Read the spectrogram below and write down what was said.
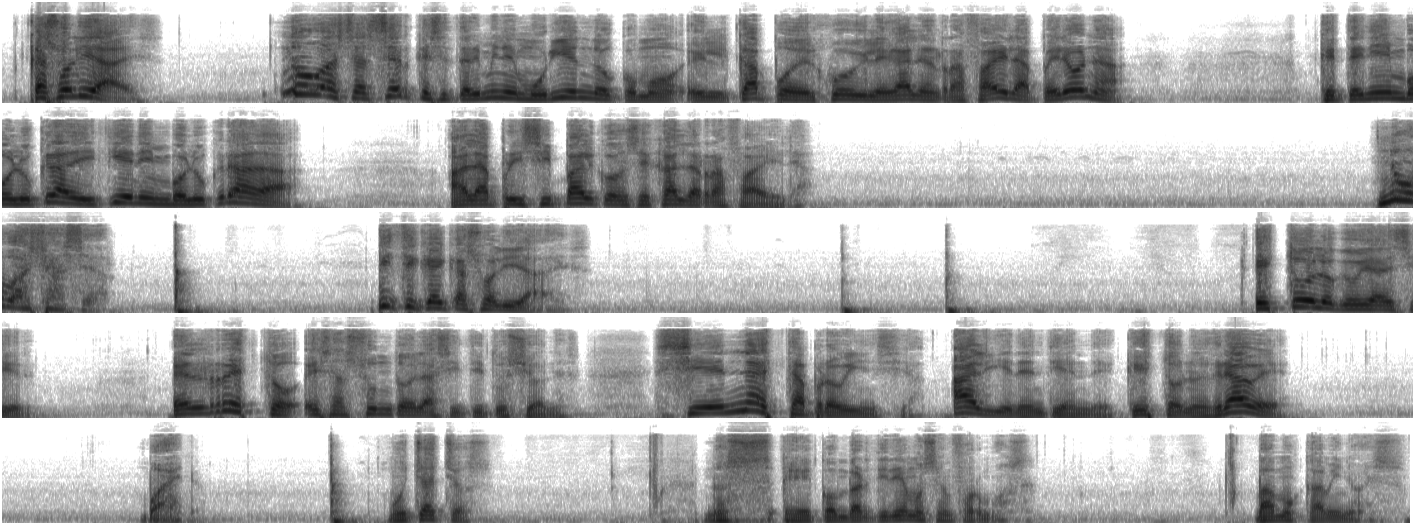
Casualidades. No vaya a ser que se termine muriendo como el capo del juego ilegal en Rafaela, Perona, que tenía involucrada y tiene involucrada a la principal concejal de Rafaela. No vaya a ser. Viste que hay casualidades. Es todo lo que voy a decir. El resto es asunto de las instituciones. Si en esta provincia alguien entiende que esto no es grave, bueno, muchachos, nos eh, convertiremos en Formosa. Vamos camino a eso.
